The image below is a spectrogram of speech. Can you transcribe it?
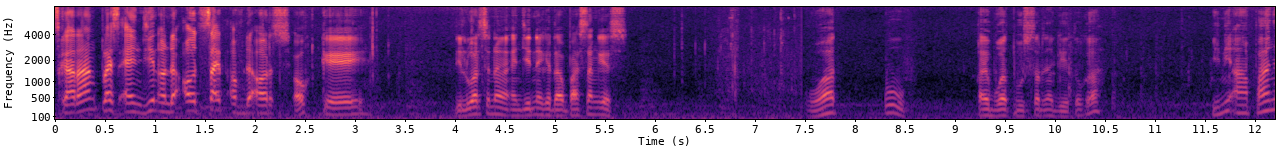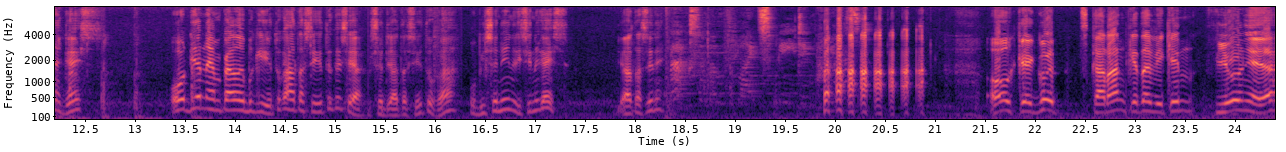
Sekarang place engine on the outside of the ores. Oke. Di luar sana engine-nya kita pasang guys. What? Uh, kayak buat boosternya gitu kah? Ini apanya guys? Oh dia nempel begitu ke atas itu guys ya? Bisa di atas itu kah? Oh bisa nih di sini guys. Di atas ini. Oke good. Sekarang kita bikin fuelnya ya.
